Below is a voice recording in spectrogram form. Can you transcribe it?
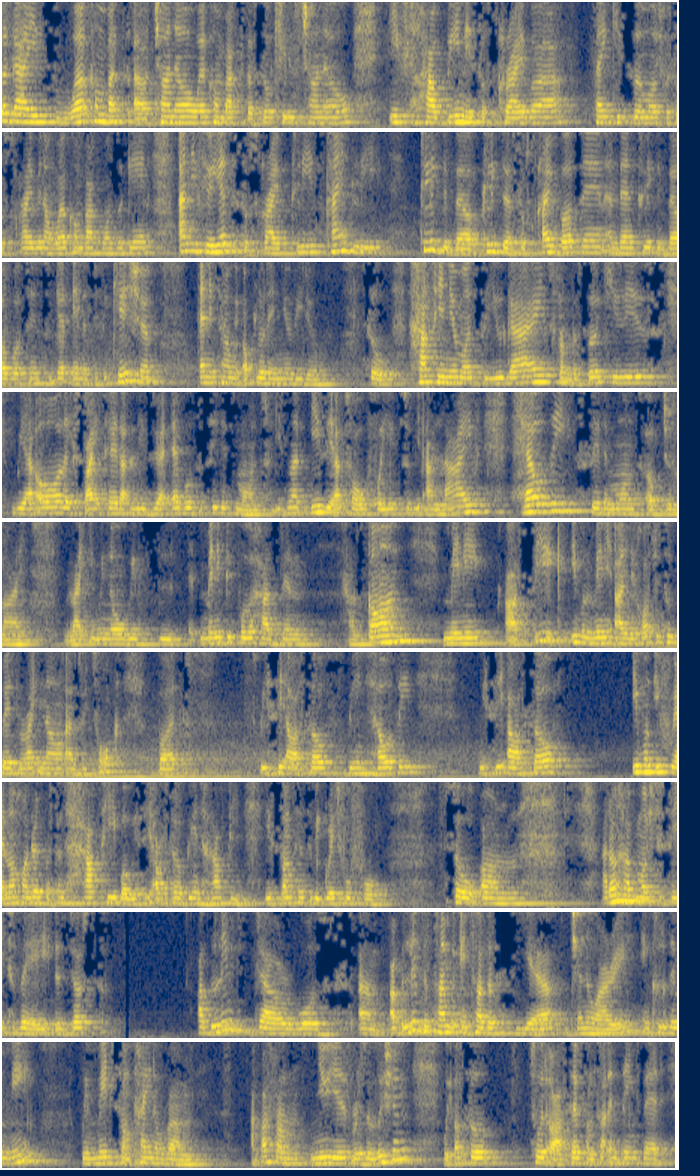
hello guys. Welcome back to our channel. Welcome back to the so cuties channel. If you have been a subscriber thank you so much for subscribing and welcome back once again. And if you're yet to subscribe please kindly click the bell click the subscribe button and then click the bell button to get a notification anytime we upload a new video so happy new month to you guys from the cuties we are all excited. At least we are able to see this month. It's not easy at all for you to be alive healthy to see the month of july. Like we know we've many people has been has gone. Many are sick. Even many are in the hospital bed right now as we talk. But we see ourselves being healthy. We see ourselves even if we are not 100% happy, but we see ourselves being happy, is something to be grateful for. So, um, I don't have much to say today. It's just, I believe there was, um, I believe the time we entered this year, January, including me, we made some kind of, um, apart from New Year resolution, we also told ourselves some certain things that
